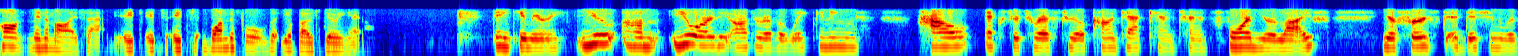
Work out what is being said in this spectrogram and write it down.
can't minimize that. It, it's it's wonderful that you're both doing it. Thank you, Mary. You um, you are the author of Awakening: How Extraterrestrial Contact Can Transform Your Life. Your first edition was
